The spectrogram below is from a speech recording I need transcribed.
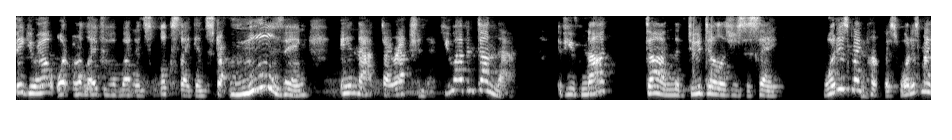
figure out what our life of abundance looks like and start moving in that direction. If you haven't done that if you've not done the due diligence to say what is my mm. purpose? What is my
